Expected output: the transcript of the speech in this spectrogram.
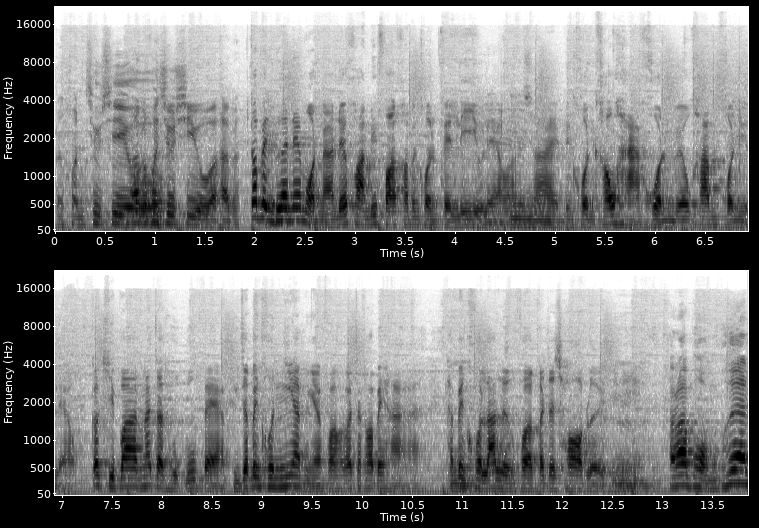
เป็นคนชิลเราเป็นคนชิลๆอะครับ ก็เป็นเพื่อนได้หมดนะ ด้วยความที่ฟอสเขาเป็นคนเฟรนลี่อยู่แล้วอะใช่ เป็นคนเข้าหาคนเวลคัมคนอยู่แล้ว ก็คิดว่าน่าจะถูกรูปแบบ ถึงจะเป็นคนเงียบอย่างเงี้ยฟอสเขาก็จะเข้าไปหา ถ้าเป็นคนล่าเริงฟอสก็จะชอบเลยที่นี่สำหรับผมเพื่อน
